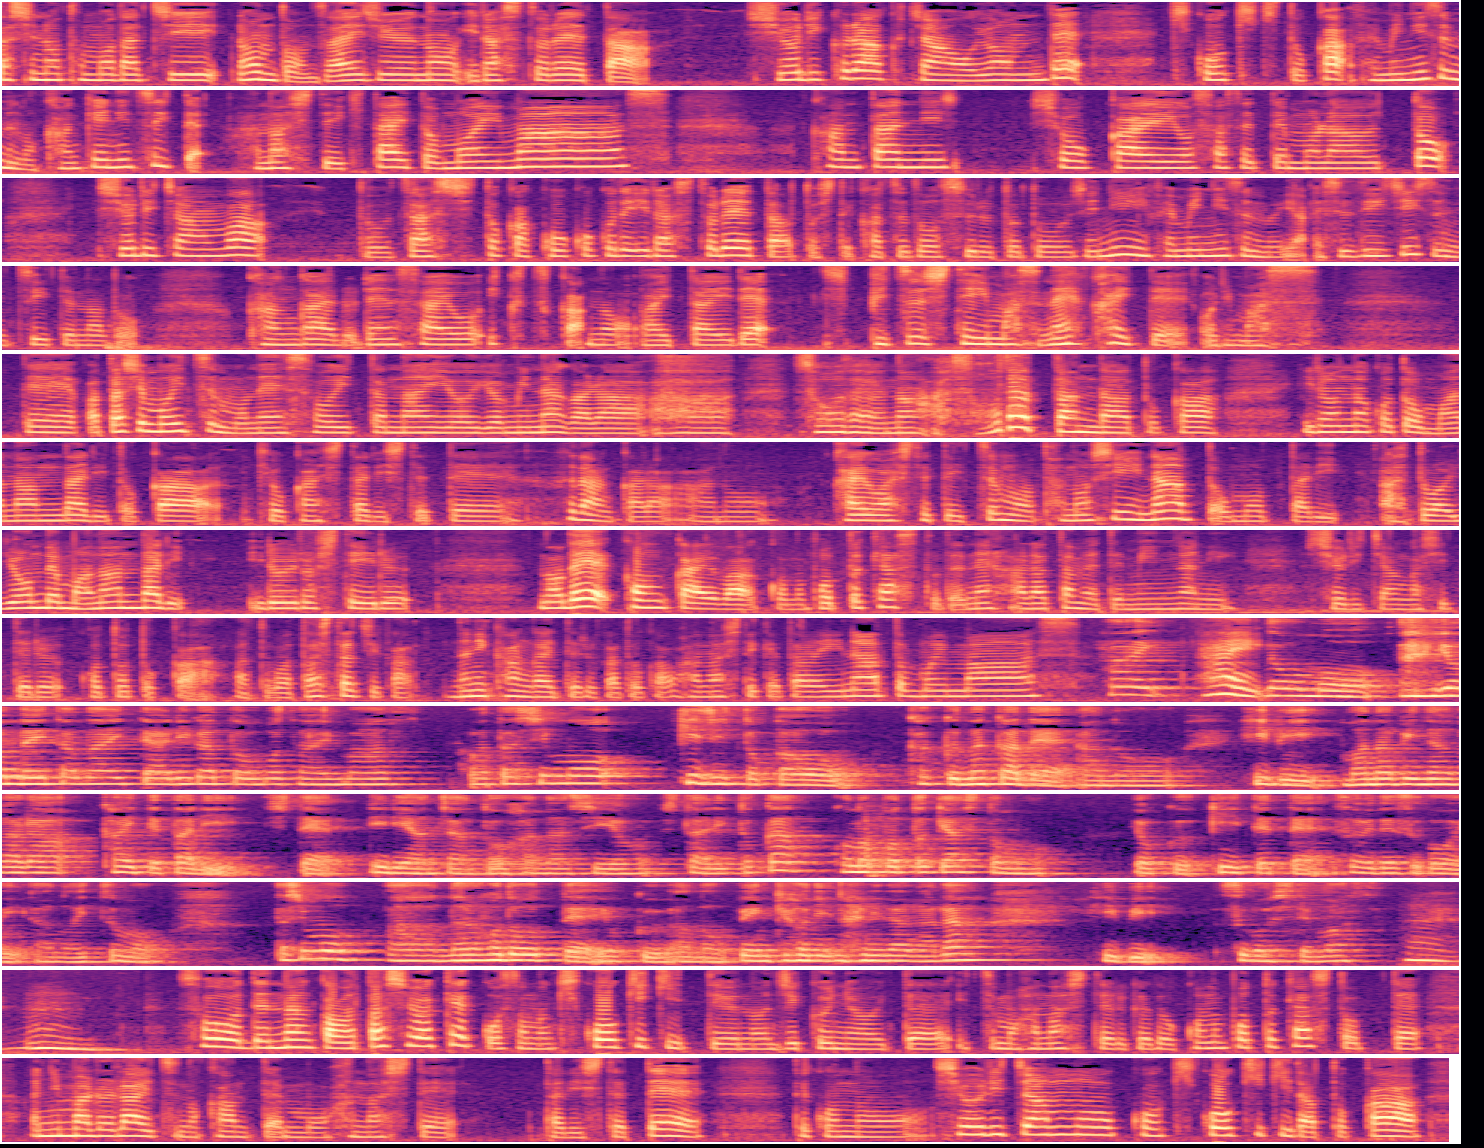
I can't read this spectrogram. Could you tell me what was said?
私の友達ロンドン在住のイラストレーターしおりクラークちゃんを呼んで気候危機とかフェミニズムの関係について話していきたいと思います。簡単に紹介をさせてもらうと、しおりちゃんは雑誌とか広告でイラストレーターとして活動すると同時にフェミニズムや SDGs についてなど考える連載をいくつかの媒体で執筆していますね。書いております。で、私もいつもね、そういった内容を読みながら、ああ、そうだよな、あ、そうだったんだとか、いろんなことを学んだりとか、共感したりしてて、普段からあの、会話してていつも楽しいなと思ったり、あとは読んで学んだり、いろいろしているので、今回はこのポッドキャストでね、改めてみんなにしおりちゃんが知ってることとか、あと私たちが何考えてるかとかを話していけたらいいなと思います。はい。はい。どうも、読んでいただいてありがとうございます。私も記事とかを書く中で、あの、日々学びながら書いてたりして、リリアンちゃんとお話をしたりとか、このポッドキャストもよく聞いてて、それですごい、あの、いつも、私も、ああ、なるほどってよく、あの、勉強になりながら、日々過ごしてます。うん、うん。そうで、なんか私は結構その気候危機っていうのを軸に置いていつも話してるけど、このポッドキャストってアニマルライツの観点も話してたりしてて、で、この、しおりちゃんもこう気候危機だとか、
